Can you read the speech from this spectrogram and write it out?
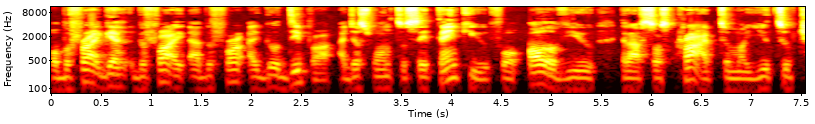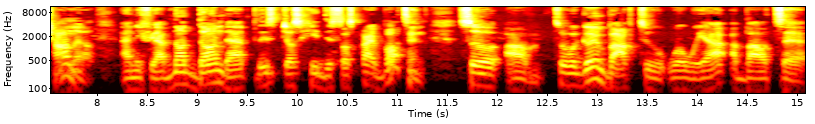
But before I get before I uh, before I go deeper, I just want to say thank you for all of you that have subscribed to my YouTube channel. And if you have not done that, please just hit the subscribe button. So um so we're going back to where we are about uh,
